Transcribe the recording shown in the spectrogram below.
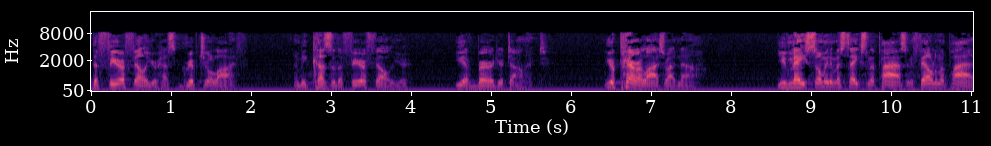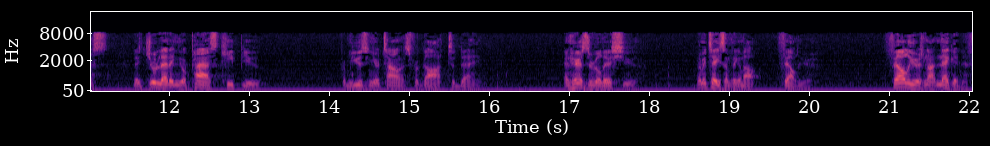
the fear of failure has gripped your life. And because of the fear of failure, you have buried your talent. You're paralyzed right now. You've made so many mistakes in the past and failed in the past that you're letting your past keep you from using your talents for God today. And here's the real issue. Let me tell you something about failure. Failure is not negative.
